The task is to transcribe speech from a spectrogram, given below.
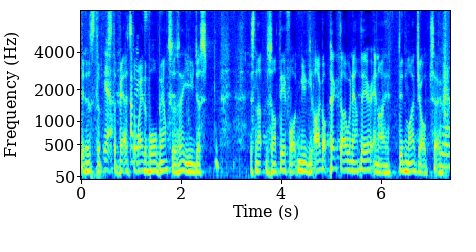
it is the, Yeah. it's the, it's I the mean, way the ball bounces. Eh? You just it's not it's not their fault. You, I got picked. I went out there and I did my job. So. Yeah.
